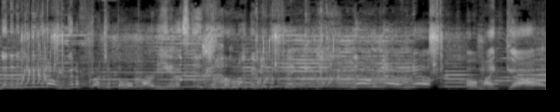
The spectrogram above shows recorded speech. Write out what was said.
No, no, no, no, no, no. You're gonna fudge up the whole party and it's no, not the music. No, no, no. Oh my god.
